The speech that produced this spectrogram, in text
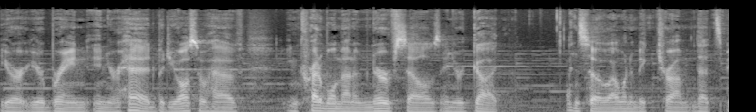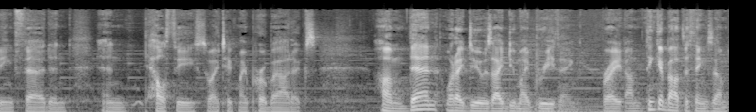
your your brain in your head, but you also have incredible amount of nerve cells in your gut. And so I want to make sure that's being fed and, and healthy. So I take my probiotics. Um, then what I do is I do my breathing, right? I'm thinking about the things I'm,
